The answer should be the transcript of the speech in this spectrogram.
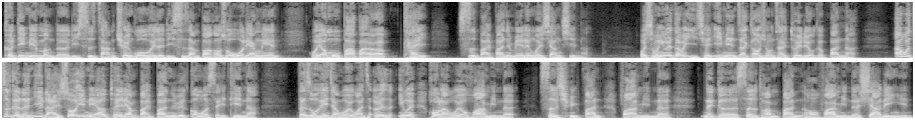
科丁联盟的理事长、全国会的理事长报告说，我两年我要募八百，要开四百班，也没人会相信啊。为什么？因为他们以前一年在高雄才推六个班呐，啊，我这个人一来说一年要推两百班，你会供我谁听呐？但是我跟你讲，我会完成。为什么？因为后来我又发明了社区班，发明了那个社团班，哦，发明了夏令营，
